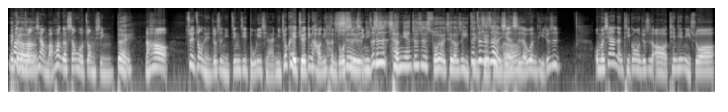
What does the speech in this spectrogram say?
那个换个方向吧，换个生活重心，对，然后。最重点就是你经济独立起来，你就可以决定好你很多事情。你这是成年，就是所有一切都是以自己决定。对，这是很现实的问题。就是我们现在能提供的，就是哦，听听你说，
